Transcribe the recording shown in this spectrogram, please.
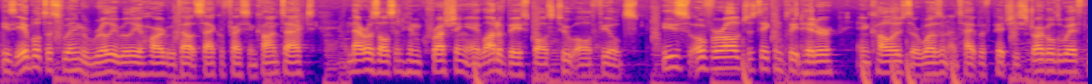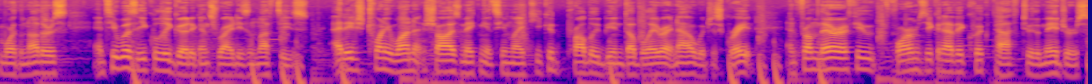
He's able to swing really, really hard without sacrificing contact, and that results in him crushing a lot of baseballs to all fields. He's overall just a complete hitter. In college, there wasn't a type of pitch he struggled with more than others, and he was equally good against righties and lefties. At age 21, Shaw is making it seem like he could probably be in Double A right now, which is great, and from there, if he performs, he could have a quick path to the majors.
